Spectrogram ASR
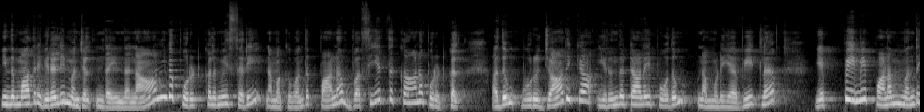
இந்த மாதிரி விரலி மஞ்சள் இந்த இந்த நான்கு பொருட்களுமே சரி நமக்கு வந்து பண வசியத்துக்கான பொருட்கள். அதுவும் ஒரு ஜாதிக்காய் இருந்துட்டாலே போதும் நம்முடைய வீட்டில் எப்பயுமே பணம் வந்து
